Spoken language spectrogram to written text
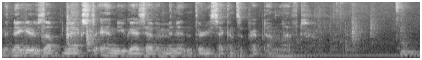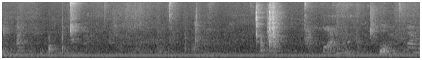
the negative's up next, and you guys have a minute and thirty seconds of prep time left. Yeah. Yeah. Um,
